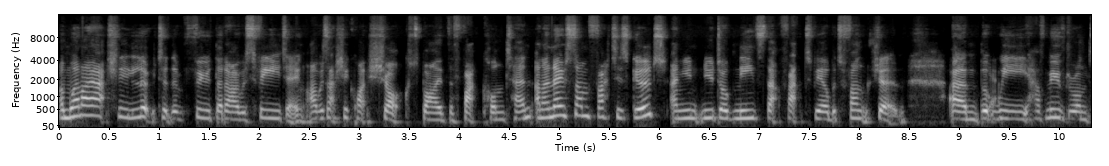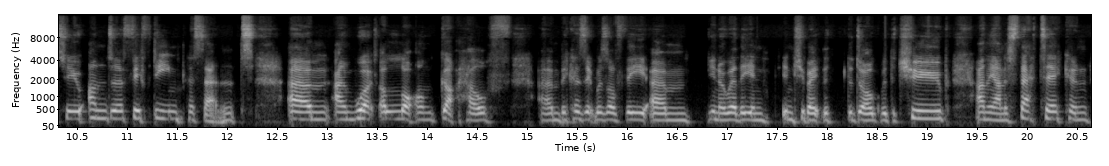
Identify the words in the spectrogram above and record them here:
And when I actually looked at the food that I was feeding, I was actually quite shocked by the fat content. And I know some fat is good, and you, your dog needs that fat to be able to function. Um, but Yeah. we have moved her on to under 15% um, and worked a lot on gut health um, because it was of the, um, you know, where they in- intubate the, the dog with the tube and the anesthetic and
